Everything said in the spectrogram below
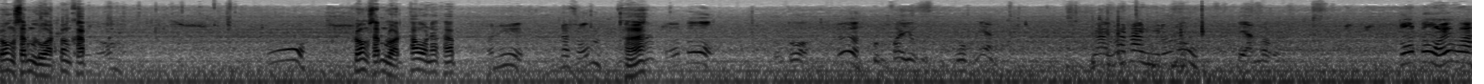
ต้องสำรวจบ้างครับโอ้ต้องสำรวจเท่านะครับอันนี้น่าสมฮะโตโตตัวเออคุณไฟอยู่ลูกเนี่ยง่ายมาทางนี้แล้วเร็วเปลี่ยนบ่โตโตเห็นปะ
